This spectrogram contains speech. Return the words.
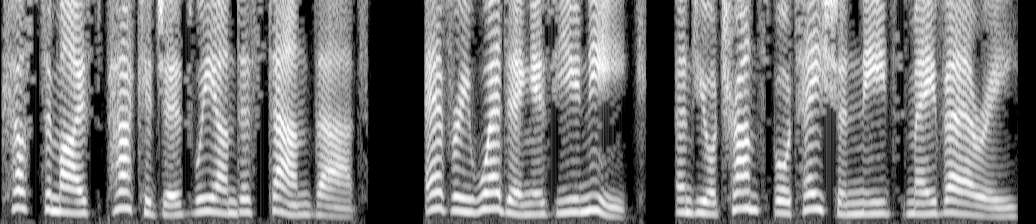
Customized packages We understand that every wedding is unique, and your transportation needs may vary.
